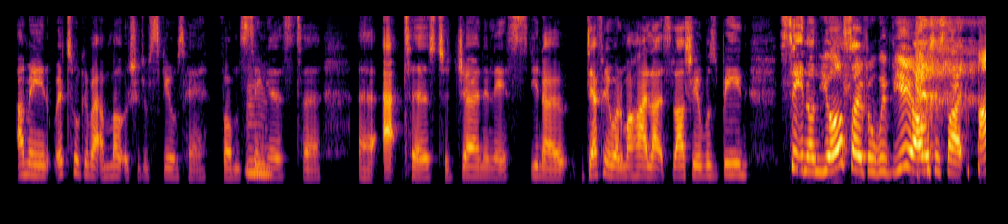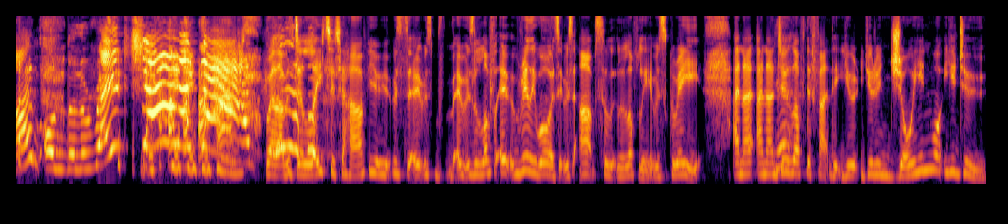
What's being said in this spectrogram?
I mean, we're talking about a multitude of skills here, from singers to uh, actors to journalists. You know, definitely one of my highlights last year was being sitting on your sofa with you. I was just like, I'm on the Lorraine show. Well, I was delighted to have you. It was it was it was lovely. It really was. It was absolutely lovely. It was great, and I and I do love the fact that you're you're enjoying what you do.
